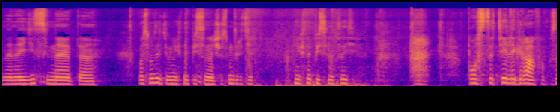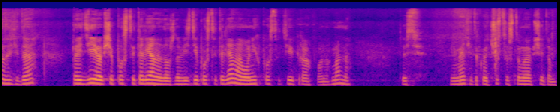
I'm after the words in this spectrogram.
Наверное, единственное это... Вот смотрите, у них написано сейчас, смотрите. У них написано, смотрите. Поста телеграфа. Посмотрите, да? По идее, вообще пост итальяна должно. Везде пост итальяна, а у них поста телеграфа. Нормально? То есть, понимаете, такое чувство, что мы вообще там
